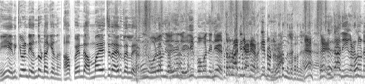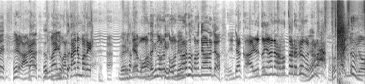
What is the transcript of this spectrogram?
നീ എനിക്ക് വേണ്ടി എന്തുണ്ടാക്കിയെന്ന്? അപ്പൊ എന്റെ അമ്മായച്ചനായിരുന്നല്ലേ നീ ഓരോന്ന് എഴുതി ജയിലിൽ പോകുമ്പോ നിന്നെ എത്ര പ്രാവശ്യം ഞാൻ ഇറക്കിയിട്ടുണ്ട്? എന്താ നീ കിടന്നോണ്ട്? ആടാ ഒരുമാതിരി വർത്താനം പറയാ? എന്റെ മോന്തയ്ക്ക് പറയുന്നത് കേക്ക്, തോന്നിവാസം വേണ്ടെന്ന്. പറഞ്ഞാണല്ലോ. നിന്റെ കഴുത്ത് ഞാൻ അറുത്തെടുക്കും. അയ്യോ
